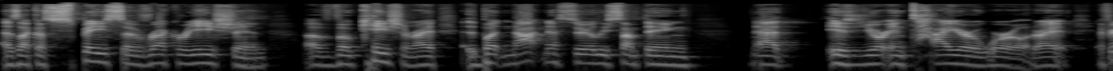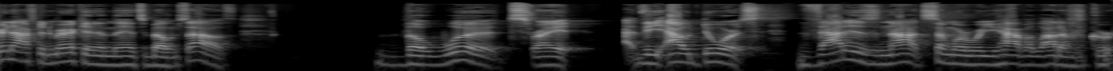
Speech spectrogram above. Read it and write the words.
as like a space of recreation, of vocation, right? But not necessarily something that is your entire world, right? If you're an African American in the antebellum South, the woods, right, the outdoors, that is not somewhere where you have a lot of gr-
